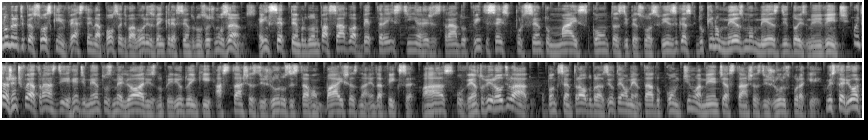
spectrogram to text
número de pessoas que investem na Bolsa de Valores vem crescendo nos últimos anos. Em setembro do ano passado, a B3 tinha registrado 26% mais contas de pessoas físicas do que no mesmo mês de 2020. Muita gente foi atrás de rendimentos melhores no período em que as taxas de juros estavam baixas na renda fixa. Mas o vento virou de lado. O Banco Central do Brasil tem aumentado continuamente as taxas de juros por aqui. No exterior,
